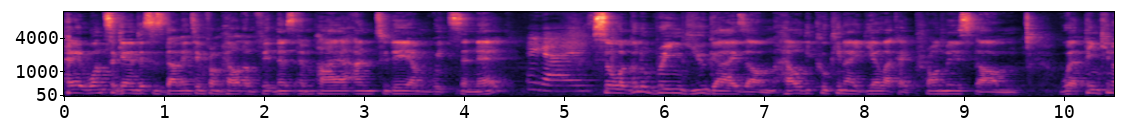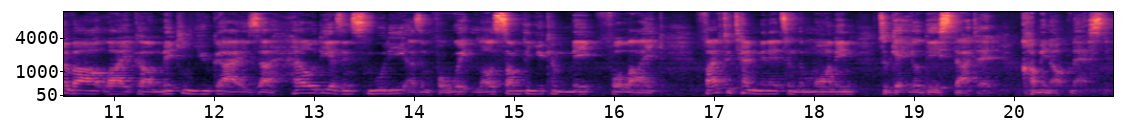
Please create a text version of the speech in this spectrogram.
Hey, once again, this is Darlington from Health and Fitness Empire, and today I'm with Senet. Hey guys. So we're gonna bring you guys um healthy cooking idea, like I promised. Um, we're thinking about like uh, making you guys uh, healthy, as in smoothie, as in for weight loss, something you can make for like five to ten minutes in the morning to get your day started. Coming up next.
